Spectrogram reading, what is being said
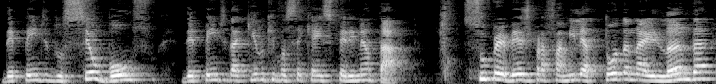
depende do seu bolso, depende daquilo que você quer experimentar. Super beijo para a família toda na Irlanda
